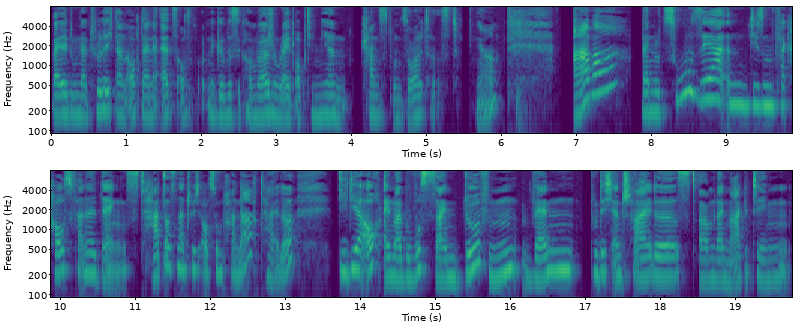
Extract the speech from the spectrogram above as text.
weil du natürlich dann auch deine Ads auf eine gewisse Conversion Rate optimieren kannst und solltest, ja. Aber wenn du zu sehr in diesem Verkaufsfunnel denkst, hat das natürlich auch so ein paar Nachteile, die dir auch einmal bewusst sein dürfen, wenn du dich entscheidest, ähm, dein Marketing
